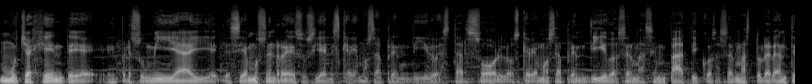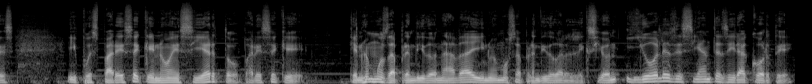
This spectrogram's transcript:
mucha gente eh, presumía y decíamos en redes sociales que habíamos aprendido a estar solos, que habíamos aprendido a ser más empáticos, a ser más tolerantes. Y pues parece que no es cierto, parece que, que no hemos aprendido nada y no hemos aprendido de la lección. Y yo les decía antes de ir a corte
